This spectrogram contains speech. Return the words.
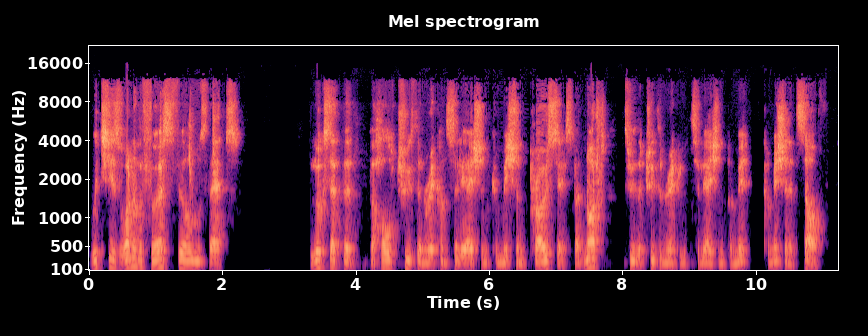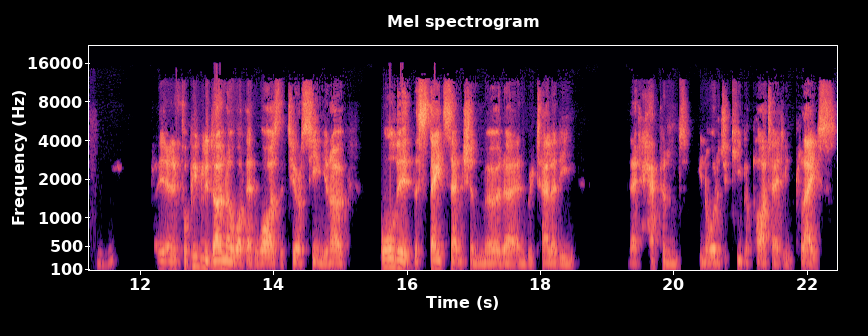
which is one of the first films that looks at the, the whole Truth and Reconciliation Commission process, but not through the Truth and Reconciliation Permit, Commission itself. Mhm. And for people who don't know what that was, the TRC, you know, all the, the state sanctioned murder and brutality that happened in order to keep apartheid in place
